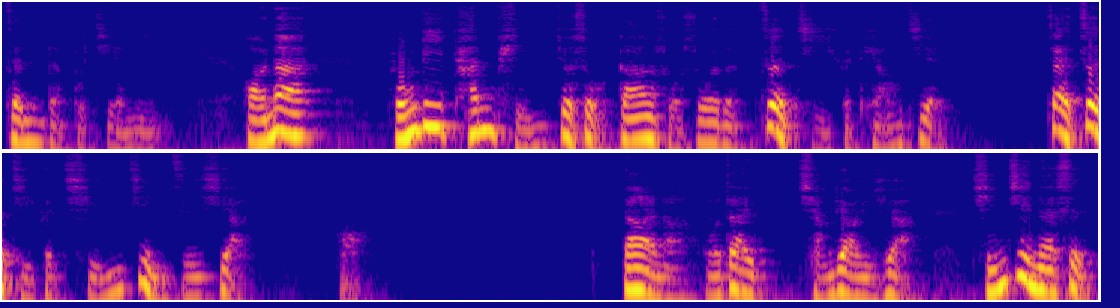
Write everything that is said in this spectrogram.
真的不建议。好，那逢低摊平就是我刚刚所说的这几个条件，在这几个情境之下，好，当然了，我再强调一下，情境呢是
